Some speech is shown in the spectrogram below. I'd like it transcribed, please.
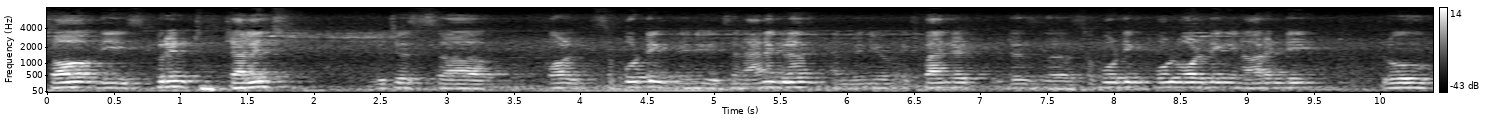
saw the sprint challenge which is uh, called supporting, it's an anagram and when you expand it, it is uh, supporting pole vaulting in R&D through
